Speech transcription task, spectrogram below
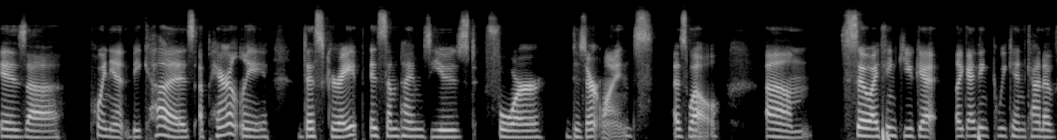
is uh poignant because apparently this grape is sometimes used for dessert wines as well. Um so I think you get like I think we can kind of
